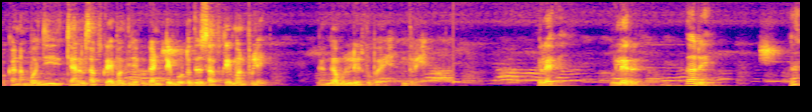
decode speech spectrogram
ಬೊಕ್ಕ ನಮ್ಮ ಒಂಜಿ ಚಾನಲ್ ಸಬ್ಸ್ಕ್ರೈಬ್ ಅಂತೀನಿ ಗಂಟೆ ಬೊಟ್ಟದು ಸಬ್ಸ್ಕ್ರೈಬ್ ಮನ್ಪುಲೆ ಗಂಗಾ ಮುಳ್ಳಿ ರೂಪಾಯಿ ಅಂತಲೇ ಇಲ್ಲೇ ಉಳ್ಳೇರು ದಾನೆ. ಹಾಂ?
